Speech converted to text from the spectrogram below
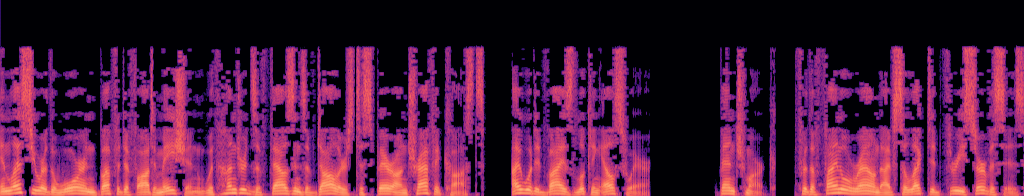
unless you are the Warren Buffett of automation with hundreds of thousands of dollars to spare on traffic costs, I would advise looking elsewhere. Benchmark. For the final round, I've selected three services,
